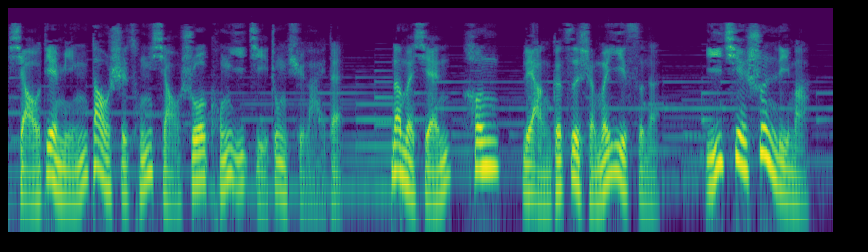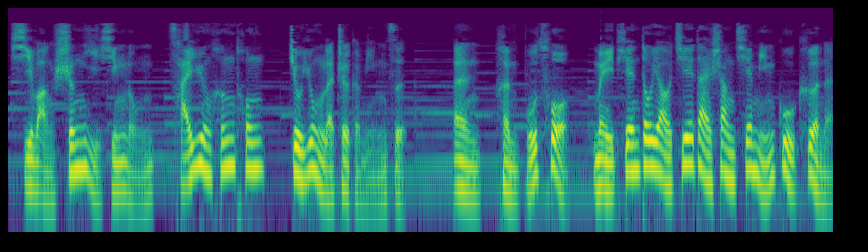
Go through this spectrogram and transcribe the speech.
小店名倒是从小说《孔乙己》中取来的。”那么“咸亨”两个字什么意思呢？一切顺利吗？希望生意兴隆，财运亨通，就用了这个名字。嗯，很不错，每天都要接待上千名顾客呢。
